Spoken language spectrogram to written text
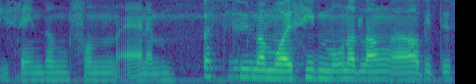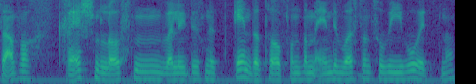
die Sendung von einem Passiert Film einmal sieben Monate lang äh, habe ich das einfach crashen lassen, weil ich das nicht geändert habe und am Ende war es dann so, wie ich wollte. Ne?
